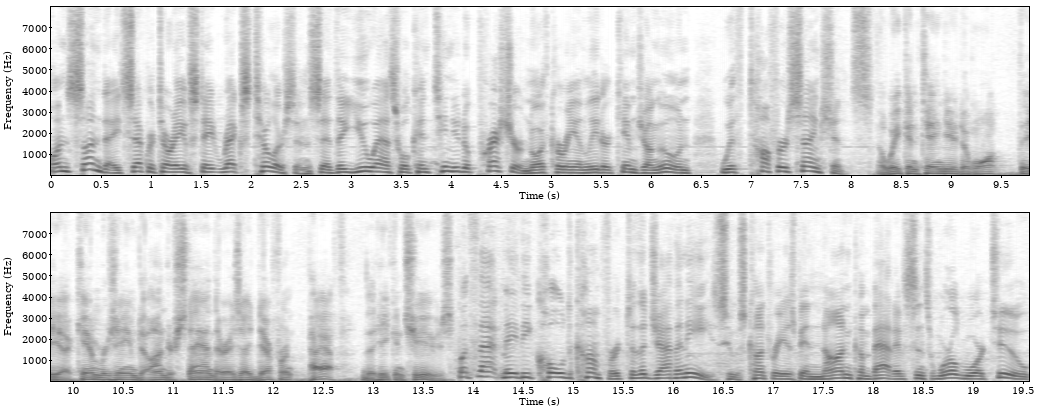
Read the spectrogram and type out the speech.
On Sunday, Secretary of State Rex Tillerson said the U.S. will continue to pressure North Korean leader Kim Jong un with tougher sanctions. We continue to want the uh, Kim regime to understand there is a different path that he can choose. But that may be cold comfort to the Japanese, whose country has been non combative since World War II,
